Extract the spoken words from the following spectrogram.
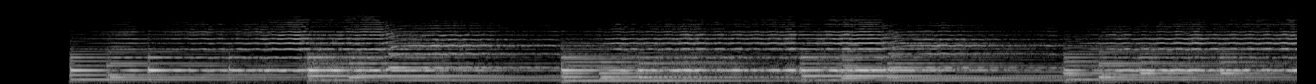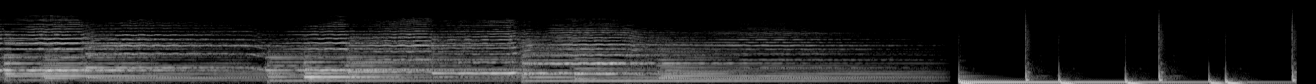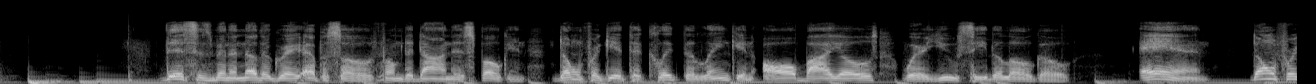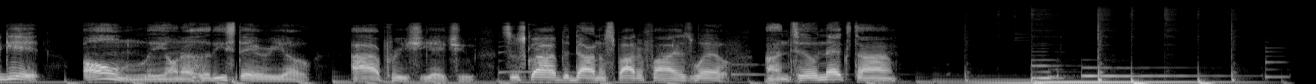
This has been another great episode from The Don Is Spoken. Don't forget to click the link in all bios where you see the logo. And don't forget, only on a hoodie stereo. I appreciate you. Subscribe to Don of Spotify as well. Until next time.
